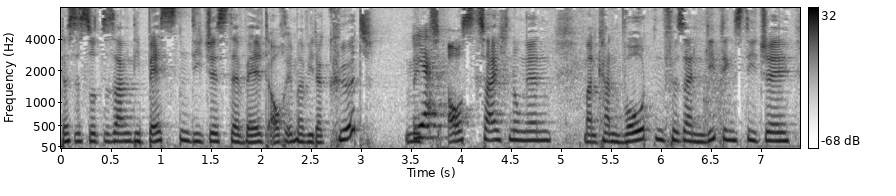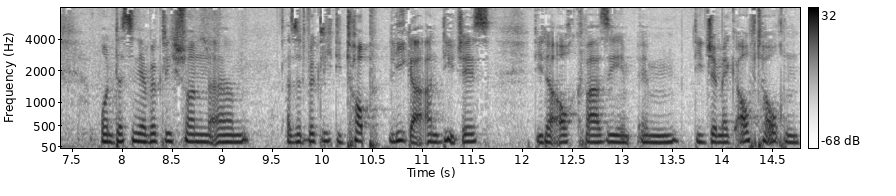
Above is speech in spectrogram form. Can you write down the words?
dass es sozusagen die besten DJs der Welt auch immer wieder kürt mit Ja. Auszeichnungen. Man kann voten für seinen Lieblings-DJ und das sind ja wirklich schon, ähm, also wirklich die Top-Liga an DJs, die da auch quasi im DJ Mac auftauchen.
